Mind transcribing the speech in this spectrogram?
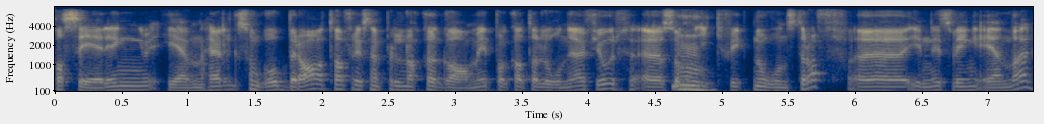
passering en helg som går bra. Ta f.eks. Nakagami på Catalonia i fjor, uh, som mm. ikke fikk noen straff uh, inn i sving én der.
